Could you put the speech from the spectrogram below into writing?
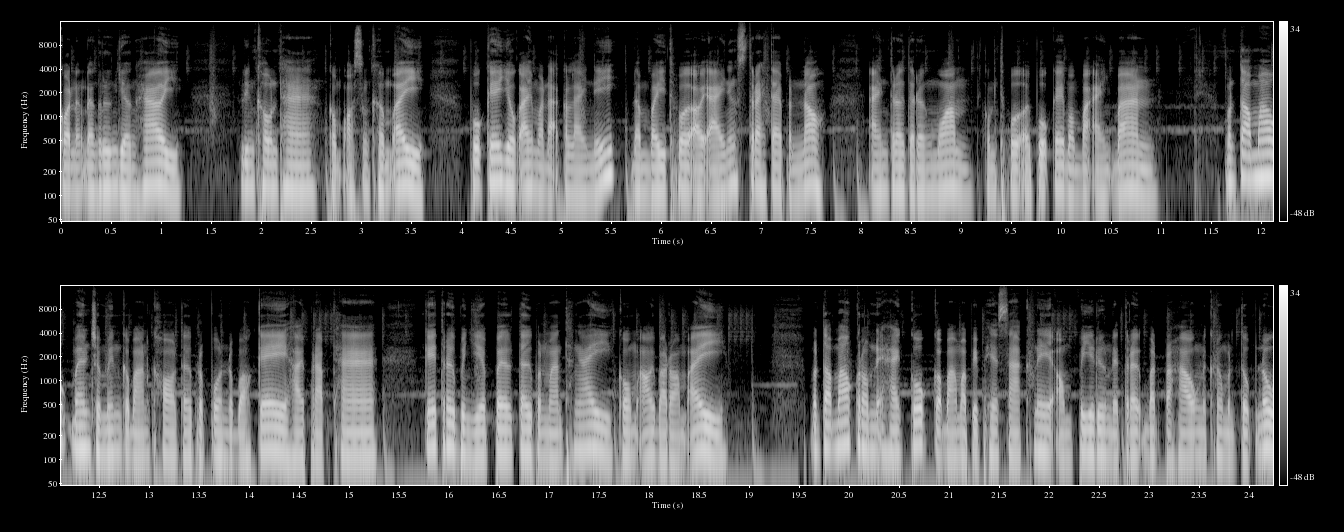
គាត់នឹងដឹងរឿងយើងហើយ Lincoln ថាកុំអស់សង្ឃឹមអី ពួកគេយកឯងមកដាក់កន្លែងនេះដើម្បីធ្វើឲ្យឯងនឹង stress តែប៉ុណ្ណោះឯងត្រូវតែរឹងមាំកុំធ្វើឲ្យពួកគេបំបាក់ឯងបានបន្ទាប់មក Benjamin ក៏បានខលទៅប្រពន្ធរបស់គេហើយប្រាប់ថាគេត្រូវពញាពេលទៅប្រហែលថ្ងៃកុំឲ្យបារម្ភអីបន្ទាប់មកក្រុមអ្នកហែកគុកក៏បានមកពិភាក្សាគ្នាអំពីរឿងដែលត្រូវបិទប្រហោងនៅក្នុងបន្ទប់នោះ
